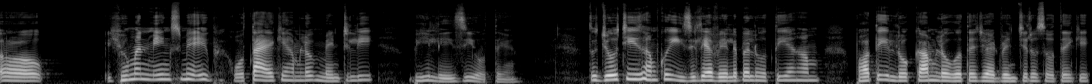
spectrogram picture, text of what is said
ह्यूमन uh, बींग्स में एक होता है कि हम लोग मेंटली भी लेज़ी होते हैं। तो जो चीज़ हमको इजीली अवेलेबल होती है हम बहुत ही लोग कम लोग होते हैं जो एडवेंचरस होते हैं कि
